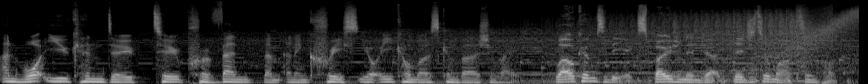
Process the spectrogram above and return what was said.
and what you can do to prevent them and increase your e commerce conversion rate. Welcome to the Exposure Ninja Digital Marketing Podcast.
